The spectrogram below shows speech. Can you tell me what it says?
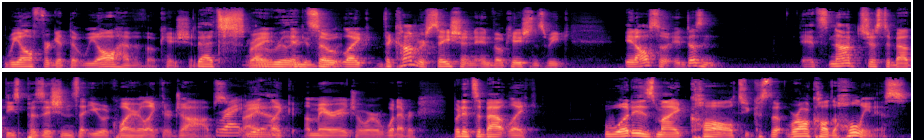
we all forget that we all have a vocation. That's right. Really and good. so, point. like the conversation in Vocations Week, it also it doesn't. It's not just about these positions that you acquire, like their jobs, Right. Right, Yeah. like a marriage or whatever. But it's about like, what is my call to? Because we're all called to holiness.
